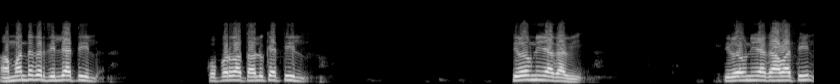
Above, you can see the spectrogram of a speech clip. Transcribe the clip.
अहमदनगर जिल्ह्यातील कोपरगाव तालुक्यातील तिळवणी या गावी. तिळवणी या गावातील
